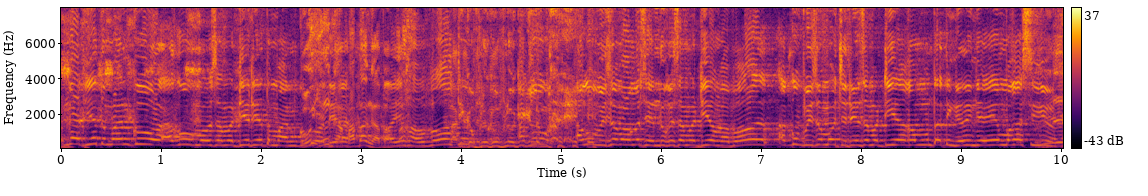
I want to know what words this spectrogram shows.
enggak dia temanku aku mau sama dia dia temanku Oh, iya, Kok dia- nggak apa-apa, nggak apa-apa. oh, iya nggak apa-apa goblok-goblok iki aku, bisa mau ngerjain tugas sama dia nggak apa aku bisa mau jadian sama dia kamu tak tinggalin ya ya makasih Iya.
